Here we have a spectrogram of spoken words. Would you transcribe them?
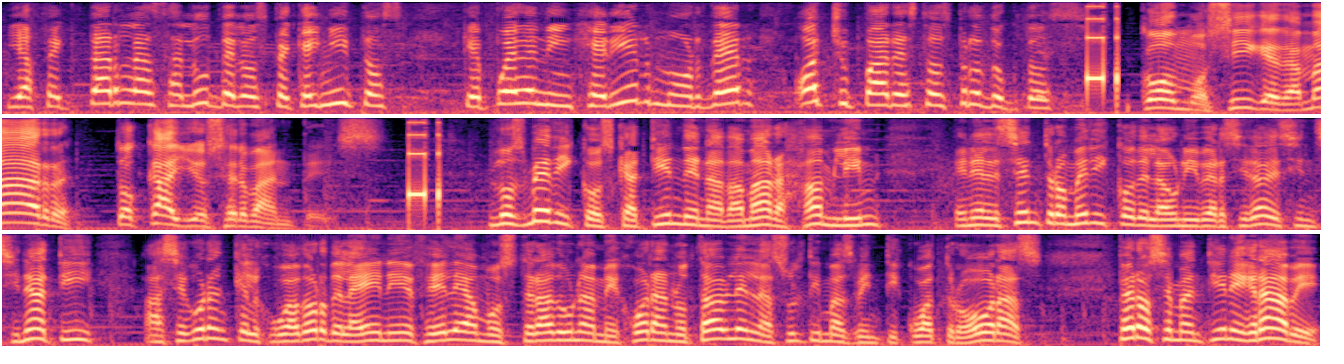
y afectar la salud de los pequeñitos, que pueden ingerir, morder o chupar estos productos. ¿Cómo sigue Damar? Tocayo Cervantes. Los médicos que atienden a Damar Hamlin en el Centro Médico de la Universidad de Cincinnati aseguran que el jugador de la NFL ha mostrado una mejora notable en las últimas 24 horas, pero se mantiene grave,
